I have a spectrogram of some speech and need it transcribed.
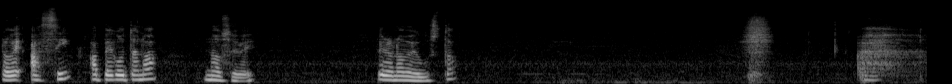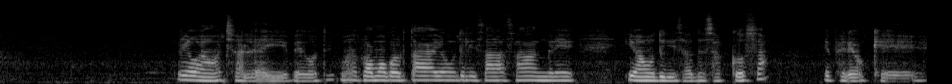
Lo ve así, a no se ve. Pero no me gusta. Pero vamos a echarle ahí pegote. Vamos a cortar y vamos a utilizar la sangre y vamos a utilizar todas esas cosas, esperemos que,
